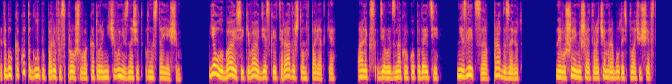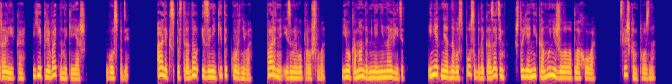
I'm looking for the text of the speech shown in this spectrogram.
Это был какой-то глупый порыв из прошлого, который ничего не значит в настоящем. Я улыбаюсь и киваю, дескать, рада, что он в порядке. Алекс делает знак рукой подойти. Не злится, правда зовет. На его шее мешает врачам работать плачущая австралийка. Ей плевать на макияж. Господи. Алекс пострадал из-за Никиты Корнева, парня из моего прошлого. Его команда меня ненавидит. И нет ни одного способа доказать им, что я никому не желала плохого. Слишком поздно.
